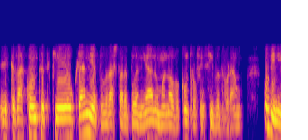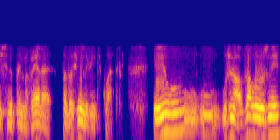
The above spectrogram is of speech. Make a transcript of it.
eh, que dá conta de que a Ucrânia poderá estar a planear uma nova contraofensiva de verão ou de início da primavera para 2024. E o, o, o general Zaluzny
